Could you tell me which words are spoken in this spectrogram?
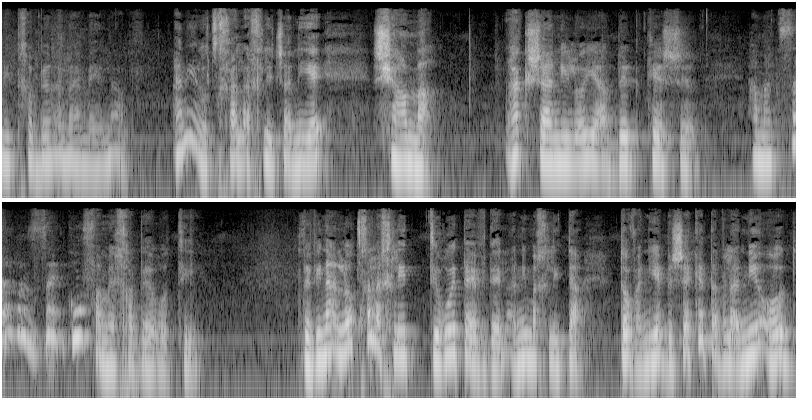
מתחבר אליי מאליו. אני לא צריכה להחליט שאני אהיה שמה, רק שאני לא אאבד קשר. המצב הזה גוף המחבר אותי. את מבינה? אני לא צריכה להחליט, תראו את ההבדל, אני מחליטה. טוב, אני אהיה בשקט, אבל אני עוד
